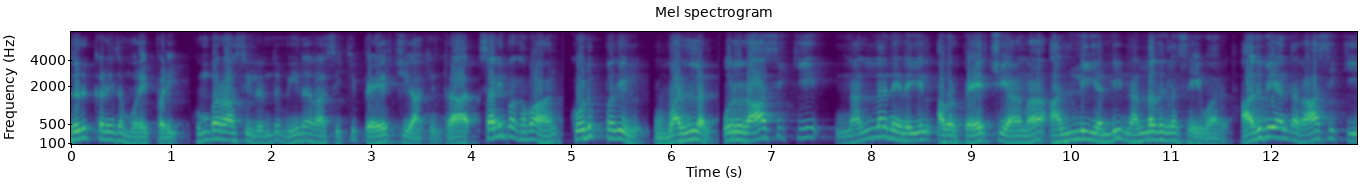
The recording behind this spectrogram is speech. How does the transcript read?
திருக்கணித முறைப்படி கும்பராசியிலிருந்து மீன ராசிக்கு பெயர்ச்சியாகின்றார். சனி பகவான் கொடுப்பதில் வள்ளல் ஒரு ராசிக்கு நல்ல நிலையில் அவர் பெயர்ச்சியானா அள்ளி அள்ளி நல்லதுகளை செய்வார். அதுவே அந்த ராசிக்கு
